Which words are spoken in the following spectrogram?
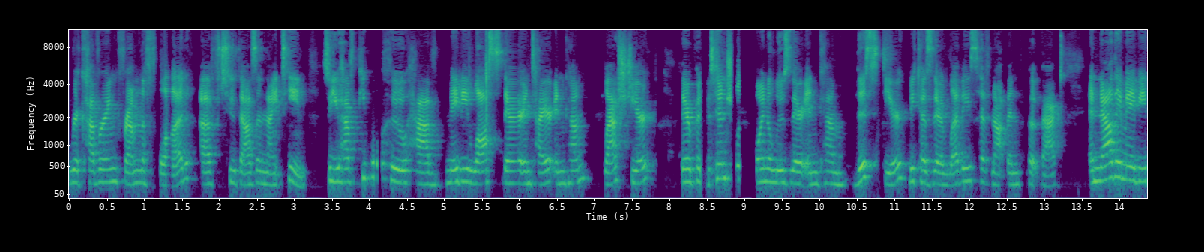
recovering from the flood of 2019. So you have people who have maybe lost their entire income last year. They're potentially going to lose their income this year because their levies have not been put back. And now they may be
